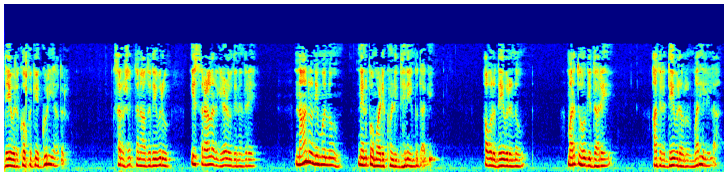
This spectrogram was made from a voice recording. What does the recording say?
ದೇವರ ಕೋಪಕ್ಕೆ ಗುರಿಯಾದರು. ಸರ್ವಶಕ್ತನಾದ ದೇವರು ಇಸ್ರಾಲರಿಗೆ ಹೇಳುವುದೇನೆಂದರೆ, ನಾನು ನಿಮ್ಮನ್ನು ನೆನಪು ಮಾಡಿಕೊಂಡಿದ್ದೇನೆ ಎಂಬುದಾಗಿ. ಅವರು ದೇವರನ್ನು ಮರೆತು ಹೋಗಿದ್ದಾರೆ ಆದರೆ ದೇವರವರನ್ನು ಮರೆಯಲಿಲ್ಲ.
